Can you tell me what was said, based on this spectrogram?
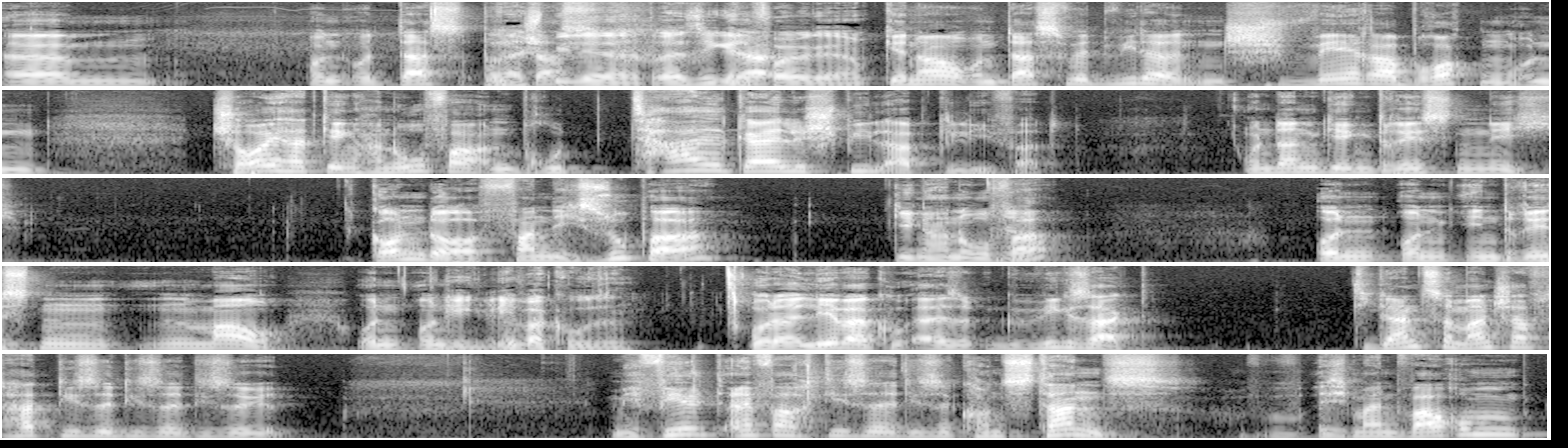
Ähm, und, und das. Drei und Spiele, das, drei Siege ja, in Folge, ja. Genau, und das wird wieder ein schwerer Brocken. Und Choi hat gegen Hannover ein brutal geiles Spiel abgeliefert. Und dann gegen Dresden nicht. Gondor fand ich super, gegen Hannover. Ja. Und, und in Dresden Mau. Und, und, gegen Leverkusen. Oder Leverkusen. Also, wie gesagt, die ganze Mannschaft hat diese, diese, diese. Mir fehlt einfach diese, diese Konstanz. Ich meine, warum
